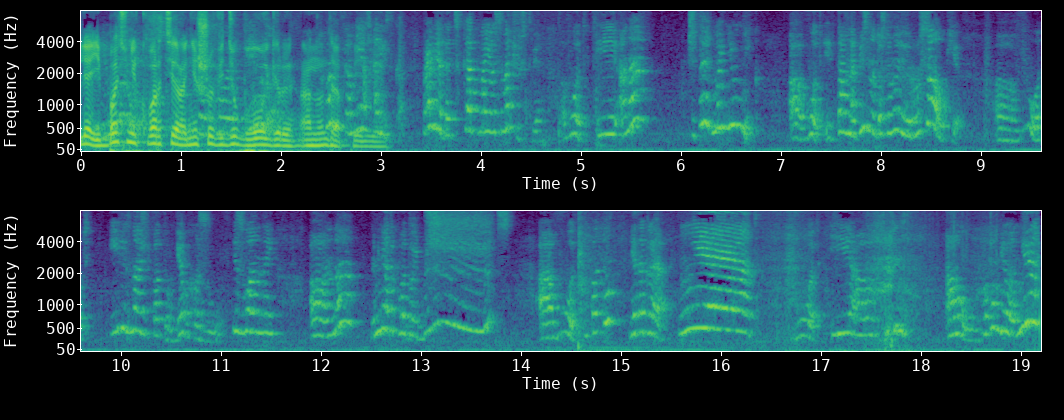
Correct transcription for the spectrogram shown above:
Ля, ебать у них квартира, они что, видеоблогеры? А, ну да, по идее. Алиска проведать, как мое самочувствие. Вот, и она читает мой дневник. А, вот, и там написано, то, что мы русалки. А, вот, и, значит, потом я выхожу из ванной, а она на меня так водой бжзз. А, вот, и потом я такая, нет! Вот, и, а, ау, потом я, нет!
